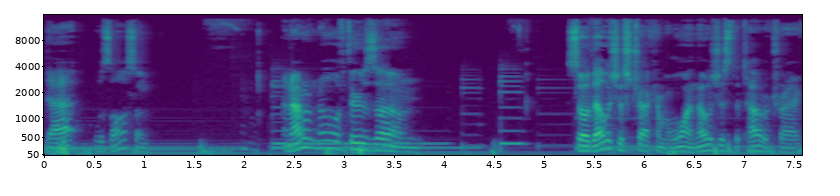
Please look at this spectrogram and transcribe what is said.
That was awesome. And I don't know if there's um so that was just track number 1. That was just the title track.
